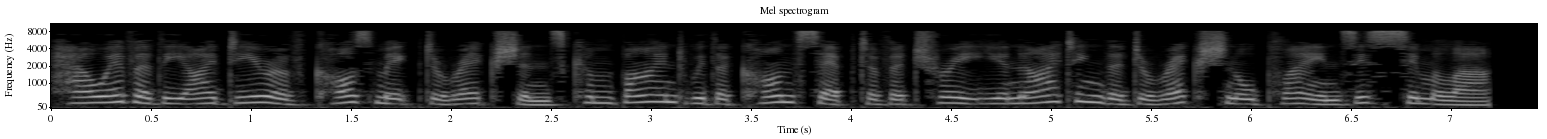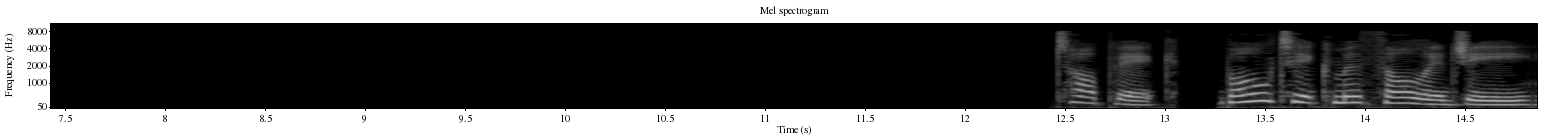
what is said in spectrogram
however the idea of cosmic directions combined with a concept of a tree uniting the directional planes is similar. Baltic mythology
